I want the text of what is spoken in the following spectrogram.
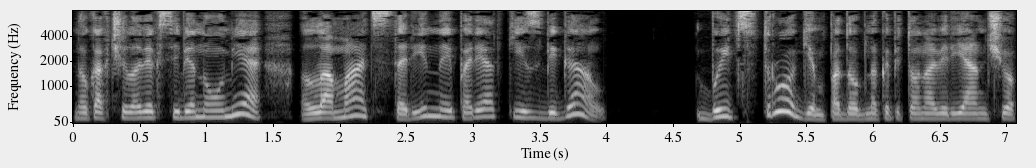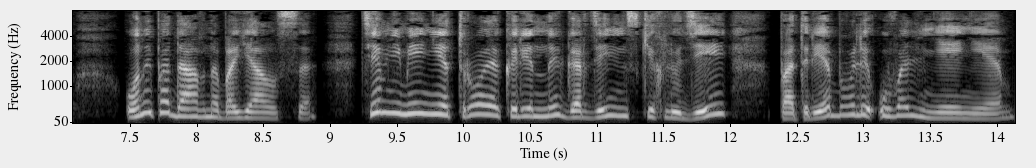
но как человек себе на уме ломать старинные порядки избегал. Быть строгим, подобно капитану Аверьяновичу, он и подавно боялся. Тем не менее, трое коренных горденинских людей потребовали увольнения.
